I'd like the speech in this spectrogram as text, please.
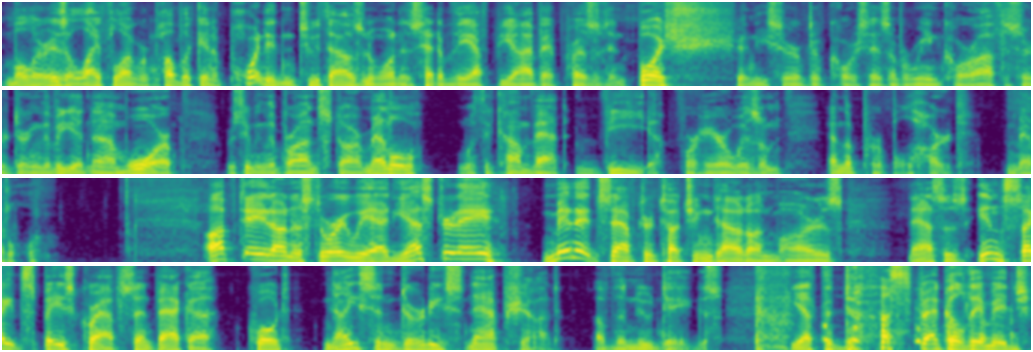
Mueller is a lifelong Republican appointed in 2001 as head of the FBI by President Bush, and he served, of course, as a Marine Corps officer during the Vietnam War, receiving the Bronze Star Medal with the Combat V for heroism and the Purple Heart Medal. Update on a story we had yesterday. Minutes after touching down on Mars, NASA's InSight spacecraft sent back a, quote, nice and dirty snapshot of the new digs. Yet the dust speckled image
